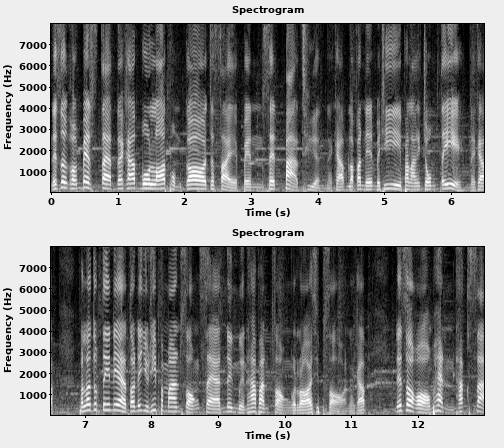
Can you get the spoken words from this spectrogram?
ในส่วนของเบสสแตทนะครับโบลอสผมก็จะใส่เป็นเซตป่าเถื่อนนะครับแล้วก็เน้นไปที่พลังโจมตีนะครับพลังโจมตีเนี่ยตอนนี้อยู่ที่ประมาณ 215,212 นะครับในส่วนของแผ่นทักษะ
